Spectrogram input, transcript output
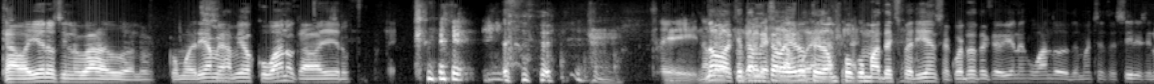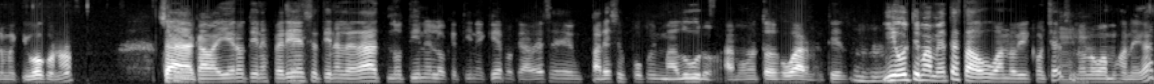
Caballero, sin lugar a dudas. Como dirían Sí. mis amigos cubanos, caballero. Sí, No, creo- es que también Caballero te da un poco más de experiencia. Acuérdate que viene jugando desde Manchester City, si no me equivoco, ¿no? O sea, Sí. Caballero tiene experiencia, tiene la edad, no tiene lo que tiene que, porque a veces parece un poco inmaduro al momento de jugar, ¿me entiendes? Ujú. Y últimamente ha estado jugando bien con Chelsea, no lo vamos a negar.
